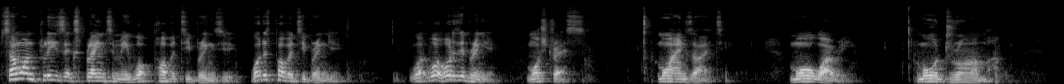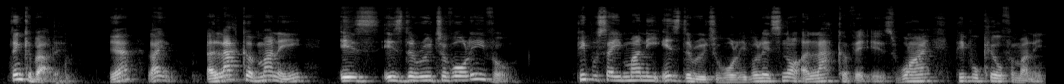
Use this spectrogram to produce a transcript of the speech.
someone please explain to me what poverty brings you. What does poverty bring you? What, what, what does it bring you? More stress, more anxiety, more worry, more drama. Think about it. Yeah, like a lack of money is is the root of all evil. People say money is the root of all evil. It's not. A lack of it is. Why? People kill for money.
